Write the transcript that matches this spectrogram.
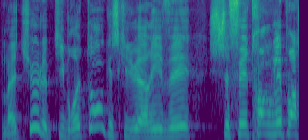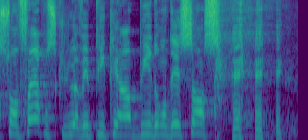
Mathieu, le petit breton, qu'est-ce qui lui est arrivé? Il s'est fait étrangler par son frère parce qu'il lui avait piqué un bidon d'essence.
